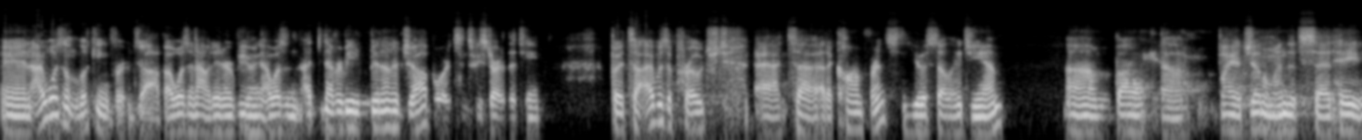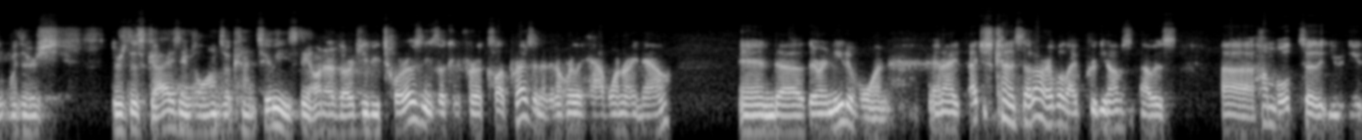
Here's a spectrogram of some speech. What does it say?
And I wasn't looking for a job. I wasn't out interviewing. I wasn't. I'd never been been on a job board since we started the team. But uh, I was approached at uh, at a conference, the USL AGM, um, by uh, by a gentleman that said, "Hey, well, there's there's this guy. His name's Alonzo Cantu. He's the owner of the RGV Toros, and he's looking for a club president. They don't really have one right now, and uh, they're in need of one." And I, I just kind of said, "All right, well, I you know I was I was uh, humbled to you, you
